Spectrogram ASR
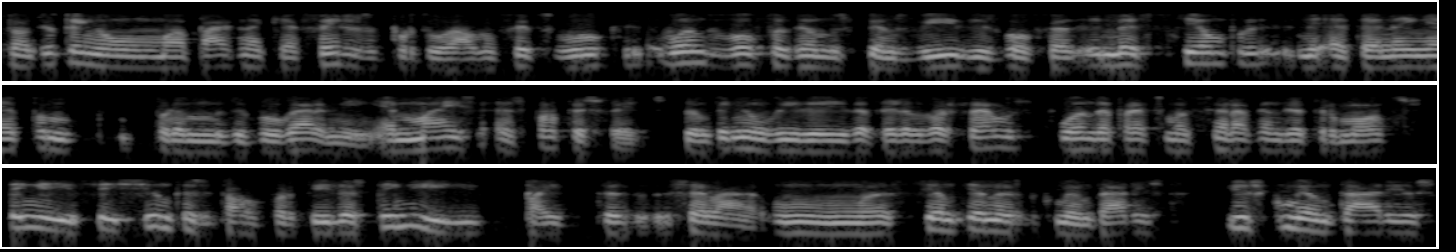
Portanto, eu tenho uma página que é Feiras de Portugal no Facebook, onde vou fazendo os pequenos vídeos, vou fazendo, mas sempre, até nem é para, para me divulgar a mim, é mais as próprias feiras. Eu tenho um vídeo aí da Feira de Barcelos, onde aparece uma senhora a vender termossos, tem aí 600 e tal partilhas, tem aí, sei lá, umas centenas de comentários, e os comentários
